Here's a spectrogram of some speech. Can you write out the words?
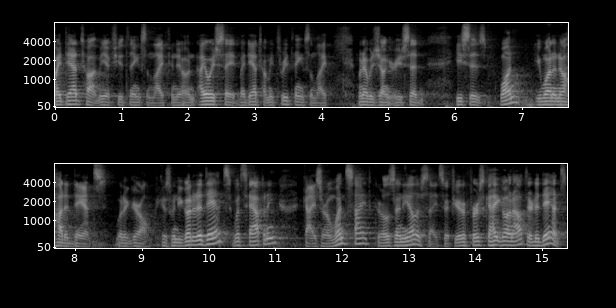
my dad taught me a few things in life, you know, and I always say it. My dad taught me three things in life when I was younger. He said, he says, one, you want to know how to dance with a girl. Because when you go to the dance, what's happening? Guys are on one side, girls are on the other side. So if you're the first guy going out there to dance,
